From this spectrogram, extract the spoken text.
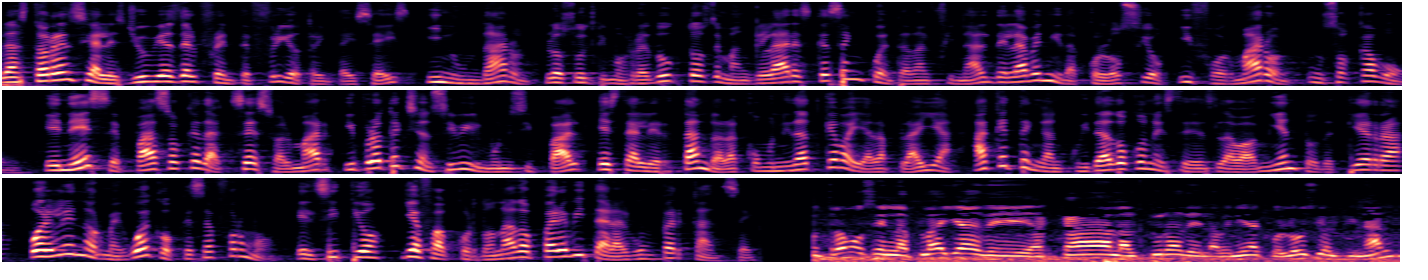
Las torrenciales lluvias del Frente Frío 36 inundaron los últimos reductos de manglares que se encuentran al final de la avenida Colosio y formaron un socavón. En ese paso que da acceso al mar y Protección Civil Municipal está alertando a la comunidad que vaya a la playa a que tengan cuidado con este deslavamiento de tierra por el enorme hueco que se formó. El sitio ya fue acordonado para evitar algún percance. Encontramos en la playa de acá a la altura de la avenida Colosio al final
